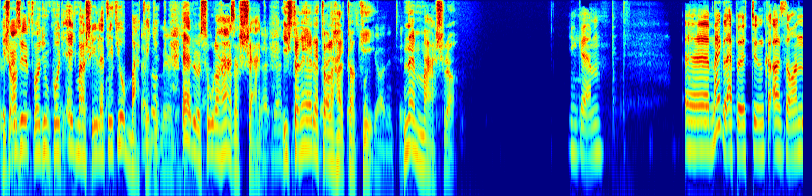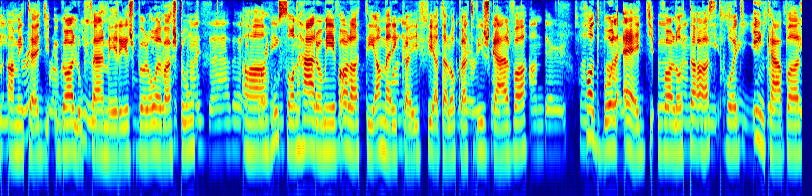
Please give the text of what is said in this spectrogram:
és azért vagyunk, hogy egymás életét jobbá tegyük. Erről szól a házasság. Isten erre találta ki, nem másra. Igen. Meglepődtünk azon, amit egy Gallup felmérésből olvastunk, a 23 év alatti amerikai fiatalokat vizsgálva, hatból egy vallotta azt, hogy inkább az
